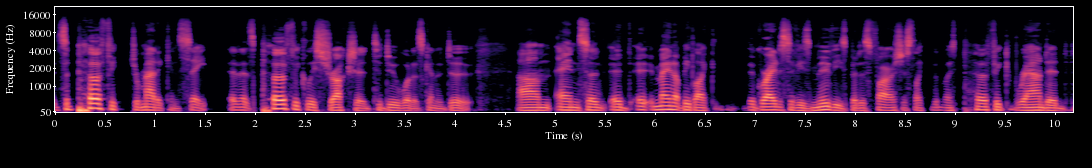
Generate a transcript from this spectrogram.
It's a perfect dramatic conceit, and it's perfectly structured to do what it's going to do. Um, and so it, it may not be like the greatest of his movies, but as far as just like the most perfect, rounded,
